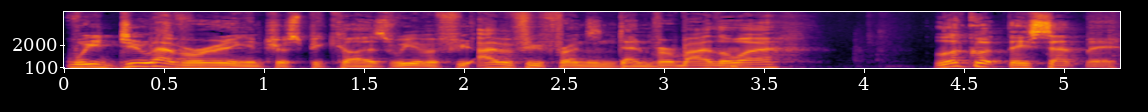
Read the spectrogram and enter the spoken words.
we do have a rooting interest because we have a few. I have a few friends in Denver, by the way. Look what they sent me.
